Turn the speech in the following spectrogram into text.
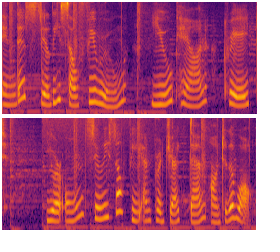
In this silly selfie room, you can create your own silly selfie and project them onto the wall.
